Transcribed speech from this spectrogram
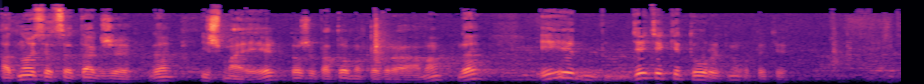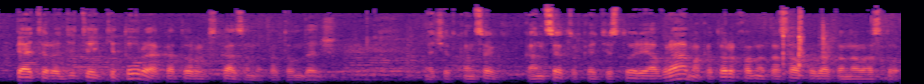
относятся также да, Ишмаэль, тоже потомок Авраама, да, и дети Кетуры, ну вот эти пятеро детей Кетуры, о которых сказано потом дальше. Значит, в конце, конце так сказать, истории Авраама, которых он отослал куда-то на восток.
